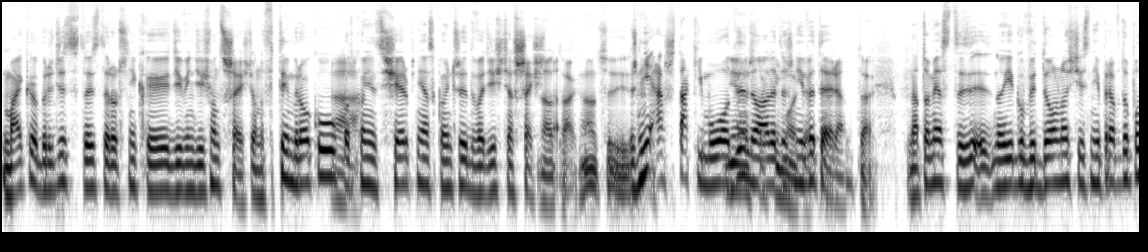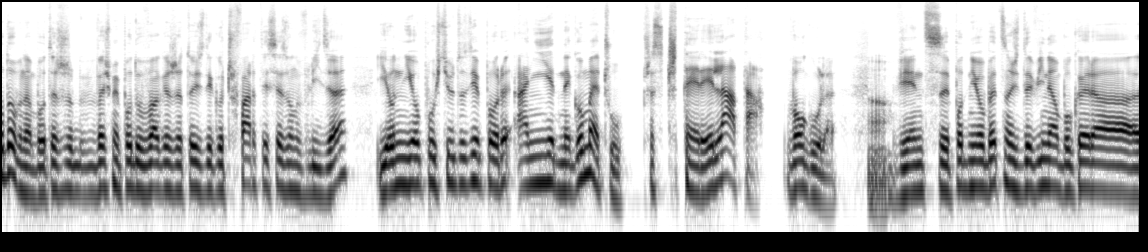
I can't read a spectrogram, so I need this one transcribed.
Michael Bridges to jest rocznik y, 96. On w tym roku A. pod koniec sierpnia skończy 26 No lat. tak, no czyli... Nie aż taki młody, Nie aż no ale taki też nie młody. weteran. Tak. Natomiast y, no, jego wydolność jest nieprawdopodobna, bo też weźmy pod uwagę, że to jest jego czwarty sezon w lidze i on nie opuścił do tej pory ani jednego meczu przez 4 lata w ogóle. A. Więc y, pod nieobecność Devina Bookera y,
